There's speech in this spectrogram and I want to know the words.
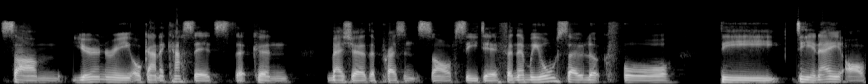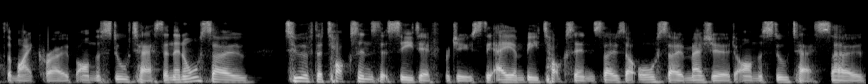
some urinary organic acids that can measure the presence of C. diff. And then we also look for the DNA of the microbe on the stool test. And then also two of the toxins that C. diff produce, the A and B toxins, those are also measured on the stool test. So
